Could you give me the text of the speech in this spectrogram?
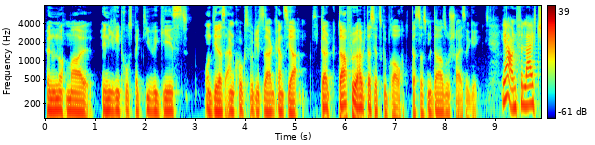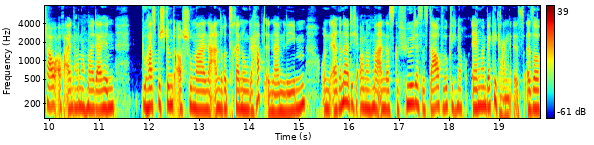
wenn du nochmal in die Retrospektive gehst und dir das anguckst, wirklich sagen kannst, ja, da, dafür habe ich das jetzt gebraucht, dass das mir da so scheiße ging. Ja, und vielleicht schau auch einfach nochmal dahin. Du hast bestimmt auch schon mal eine andere Trennung gehabt in deinem Leben und erinnere dich auch nochmal an das Gefühl, dass es da auch wirklich noch irgendwann weggegangen ist. Also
